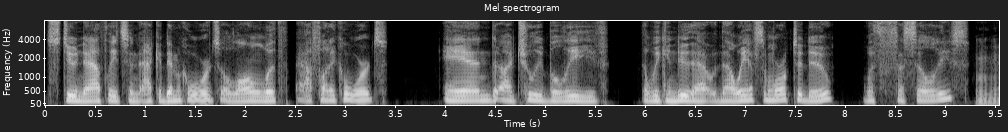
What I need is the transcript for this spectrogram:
student athletes in academic awards along with athletic awards. And I truly believe that we can do that. Now, we have some work to do with facilities Mm-hmm.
